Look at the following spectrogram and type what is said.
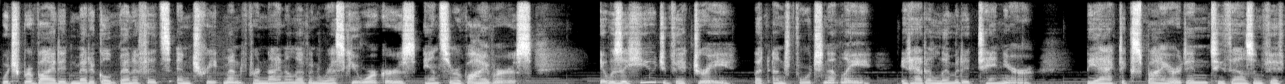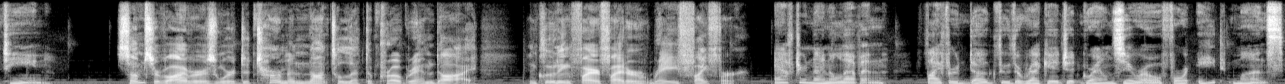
which provided medical benefits and treatment for 9 11 rescue workers and survivors. It was a huge victory, but unfortunately, it had a limited tenure. The act expired in 2015. Some survivors were determined not to let the program die, including firefighter Ray Pfeifer. After 9 11, Pfeifer dug through the wreckage at Ground Zero for eight months,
